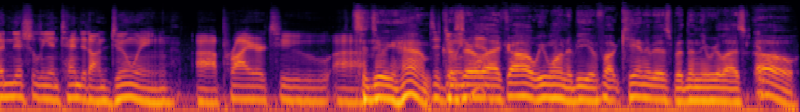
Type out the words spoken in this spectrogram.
initially intended on doing uh, prior to uh, to doing hemp because they're hemp. like, oh, we want to be in fuck cannabis, but then they realize, oh,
